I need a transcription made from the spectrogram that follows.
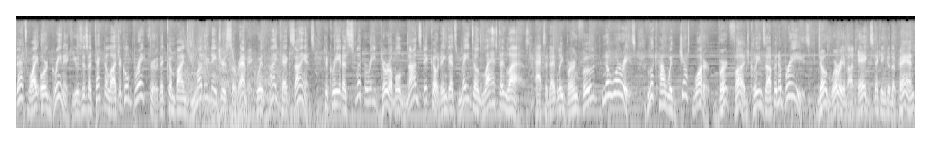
That's why Orgreenic uses a technological breakthrough that combines Mother Nature's ceramic with high-tech science to create a slippery, durable nonstick coating that's made to last and last. Accidentally burn food? No worries. Look how with just water, burnt fudge cleans up in a breeze. Don't worry about eggs sticking to the pan.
